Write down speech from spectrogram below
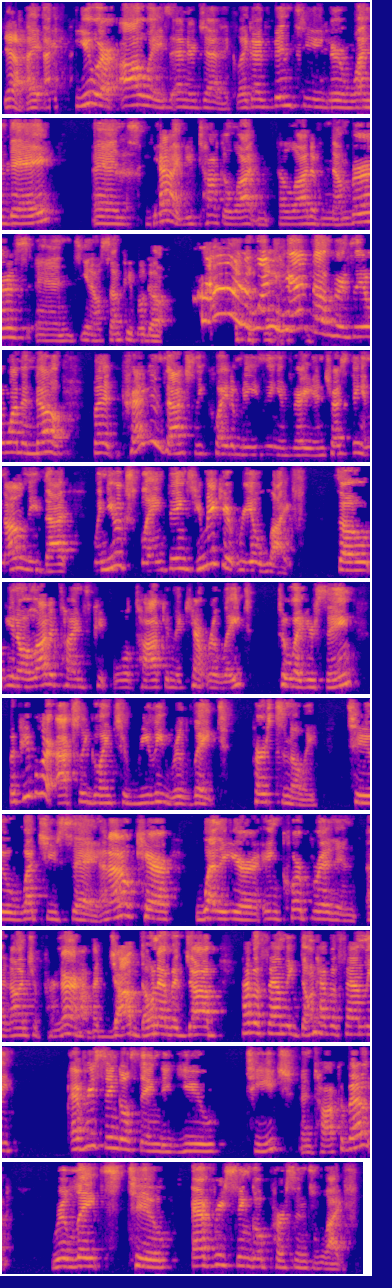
Yeah. I, I, you are always energetic. Like I've been to your one day and yeah, you talk a lot, a lot of numbers and, you know, some people go, ah, I don't want to hear numbers. They don't want to know. But Craig is actually quite amazing and very interesting. And not only that, when you explain things, you make it real life. So, you know, a lot of times people will talk and they can't relate to what you're saying, but people are actually going to really relate personally to what you say. And I don't care whether you're in corporate and an entrepreneur, have a job, don't have a job, have a family, don't have a family. Every single thing that you teach and talk about relates to every single person's life,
